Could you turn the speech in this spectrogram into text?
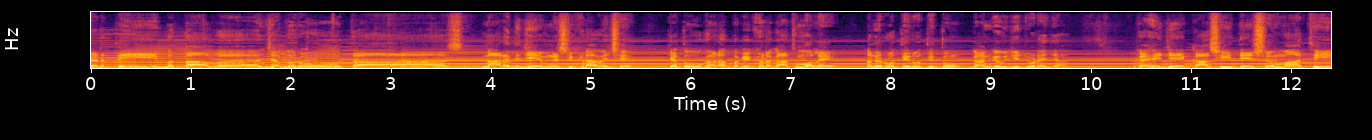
રડતી બતાવ જબરો ત્રાસ. નારદજી એમને શીખડાવે છે કે તું ઉઘાડા પગે ખડગ હાથમાં લે અને રોતી રોતી તું ગાંગેવજી જોડે જા. કહે જે કાશી દેશમાંથી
